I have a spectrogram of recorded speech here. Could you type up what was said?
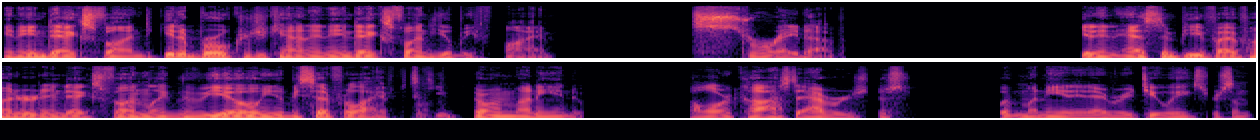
an index fund, get a brokerage account, an index fund, you'll be fine. Straight up. Get an S&P 500 index fund like the VO, and you'll be set for life. Just keep throwing money into it. Dollar cost average, just put money in it every two weeks or something.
